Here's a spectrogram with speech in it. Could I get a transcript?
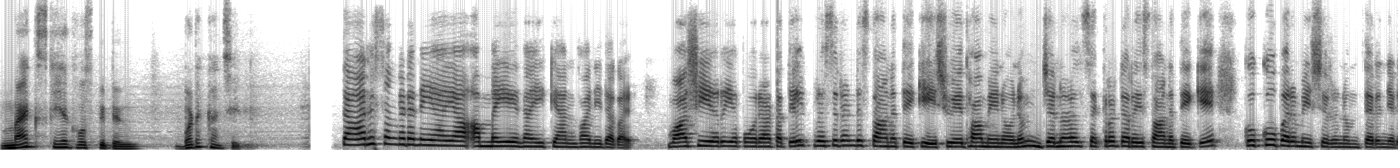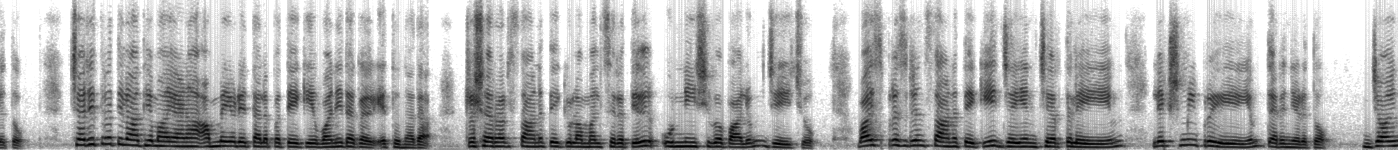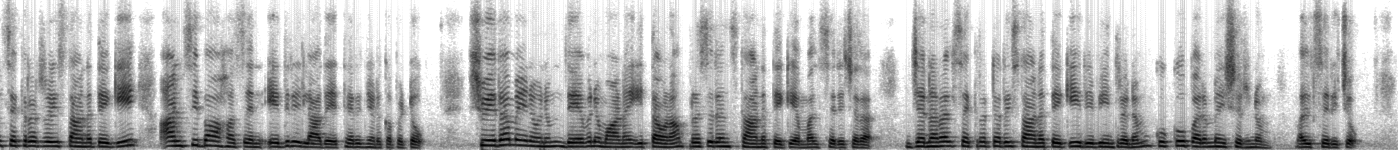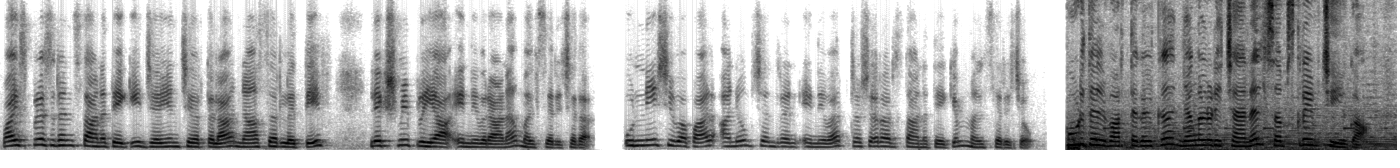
Max Care Hospital Vadakkanchery. താരസംഘടനയായ അമ്മയെ നയിക്കാൻ വനിതകൾ. വാശിയേറിയ പോരാട്ടത്തിൽ പ്രസിഡന്റ് സ്ഥാനത്തേക്ക് ശ്വേതാ മേനോനും ജനറൽ സെക്രട്ടറി സ്ഥാനത്തേക്ക് കുക്കു പരമേശ്വരനും തെരഞ്ഞെടുത്തു. ചരിത്രത്തിലാദ്യമായാണ് അമ്മയുടെ തലപ്പത്തേക്ക് വനിതകൾ എത്തുന്നത്. ട്രഷറർ സ്ഥാനത്തേക്കുള്ള മത്സരത്തിൽ ഉണ്ണി ശിവപാലും ജയിച്ചു. വൈസ് പ്രസിഡന്റ് സ്ഥാനത്തേക്ക് ജയൻ ചേർത്തലയെയും ലക്ഷ്മി പ്രിയയെയും തെരഞ്ഞെടുത്തു. ജോയിന്റ് സെക്രട്ടറി സ്ഥാനത്തേക്ക് അൻസിബ ഹസൻ എതിരില്ലാതെ തെരഞ്ഞെടുക്കപ്പെട്ടു. ശ്വേത മേനോനും ദേവനുമാണ് ഇത്തവണ പ്രസിഡന്റ് സ്ഥാനത്തേക്ക് മത്സരിച്ചത്. ജനറൽ സെക്രട്ടറി സ്ഥാനത്തേക്ക് രവീന്ദ്രനും കുക്കു പരമേശ്വരനും മത്സരിച്ചു. വൈസ് പ്രസിഡന്റ് സ്ഥാനത്തേക്ക് ജയൻ ചേർത്തല നാസർ ലത്തീഫ് ലക്ഷ്മി പ്രിയ എന്നിവരാണ് മത്സരിച്ചത്. ഉണ്ണി ശിവപാൽ അനൂപ് ചന്ദ്രൻ എന്നിവർ ട്രഷറർ സ്ഥാനത്തേക്കും മത്സരിച്ചു. കൂടുതൽ വാർത്തകൾക്ക് ഞങ്ങളുടെ ചാനൽ സബ്സ്ക്രൈബ് ചെയ്യുക.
